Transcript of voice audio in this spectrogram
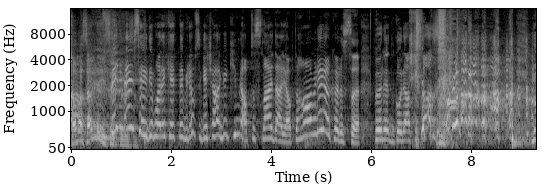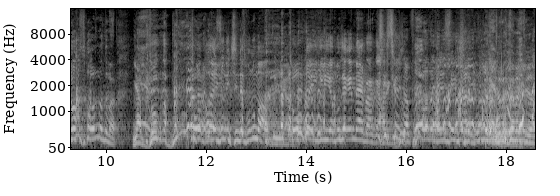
Sabah sen de iyi Benim en sevdiğim hareket ne biliyor musun? Geçen gün kim yaptı? Snyder yaptı. Hamile ya karısı. Böyle gol attıktan ne oldu olmadı mı? Ya bu, bu kadar havuzun içinde bunu mu aldın ya? Topla ilgili yapılacak en berbat Bir şey hareket. söyleyeceğim. Futbolda en sevdiğim hareket geldik ne var?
